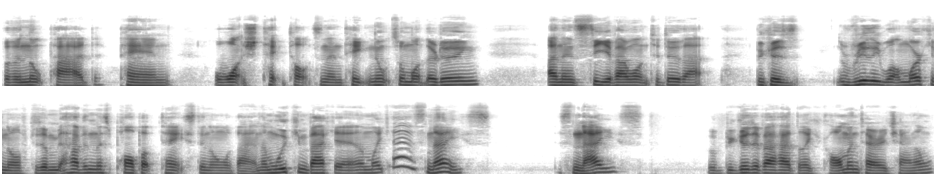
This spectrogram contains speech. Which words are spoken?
with a notepad, pen, watch TikToks, and then take notes on what they're doing, and then see if I want to do that. Because really, what I'm working off, because I'm having this pop up text and all of that, and I'm looking back at it, and I'm like, yeah, it's nice. It's nice. It would be good if I had like a commentary channel.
